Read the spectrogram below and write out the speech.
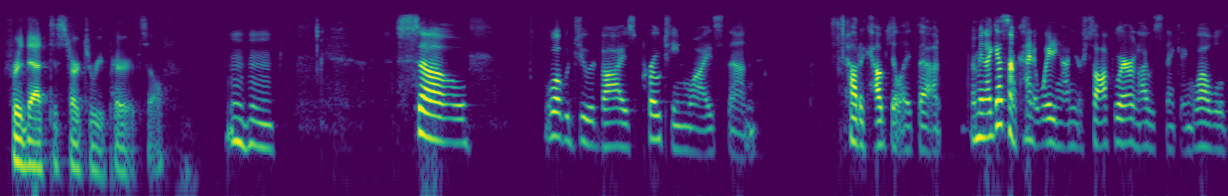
for that to start to repair itself. Mm-hmm. So, what would you advise protein wise then? How to calculate that? I mean, I guess I'm kind of waiting on your software, and I was thinking, well, we'll,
